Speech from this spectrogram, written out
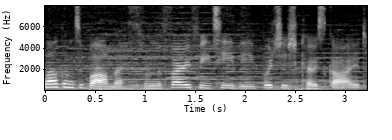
Welcome to Barmouth from the Furry Feet TV British Coast Guide.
